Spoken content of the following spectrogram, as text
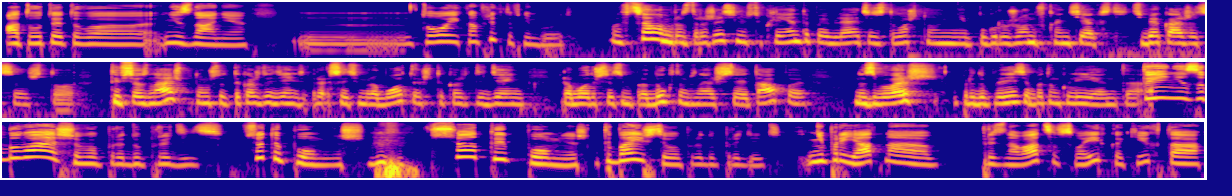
от вот этого незнания, то и конфликтов не будет. В целом раздражительность у клиента появляется из-за того, что он не погружен в контекст. Тебе кажется, что ты все знаешь, потому что ты каждый день с этим работаешь, ты каждый день работаешь с этим продуктом, знаешь все этапы, но забываешь предупредить об этом клиента. Ты не забываешь его предупредить. Все ты помнишь. Все ты помнишь. Ты боишься его предупредить. Неприятно признаваться в своих каких-то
